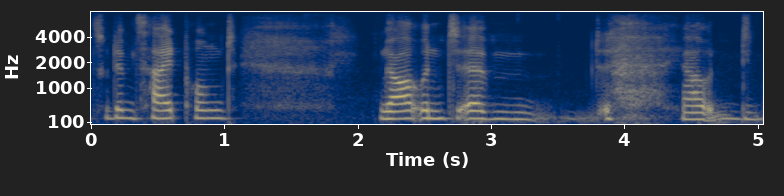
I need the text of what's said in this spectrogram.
zu dem Zeitpunkt. Ja, und ähm, ja, die,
